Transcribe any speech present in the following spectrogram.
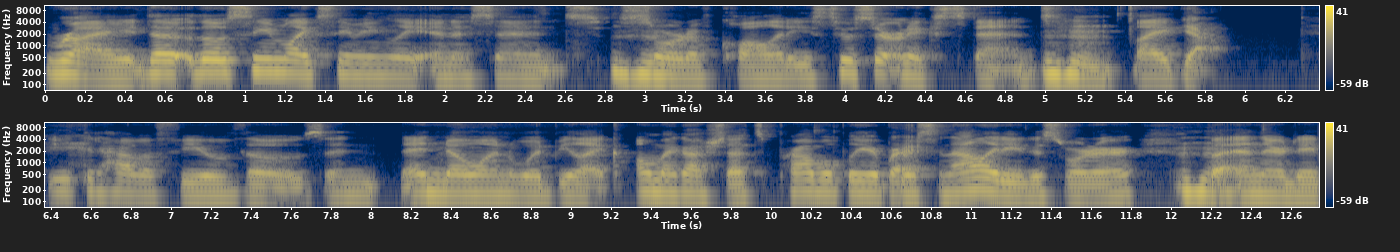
Right. Th- those seem like seemingly innocent Mhm. sort of qualities to a certain extent. Like Yeah. You could have a few of those and and no one would be like, "Oh my gosh, that's probably a Right. personality disorder." Mhm. But in their day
